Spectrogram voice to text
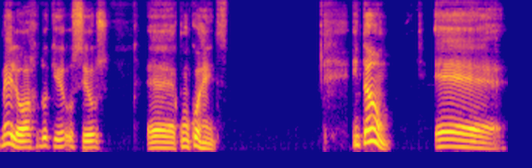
melhor do que os seus é, concorrentes. Então, é,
